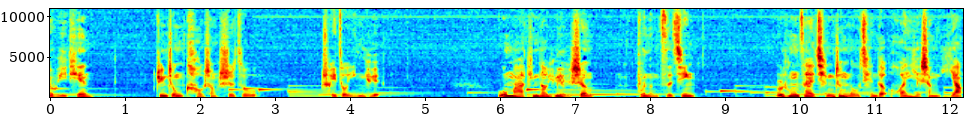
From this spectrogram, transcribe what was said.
有一天，军中犒赏士卒，吹奏音乐。五马听到乐声，不能自禁，如同在勤政楼前的欢宴上一样，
